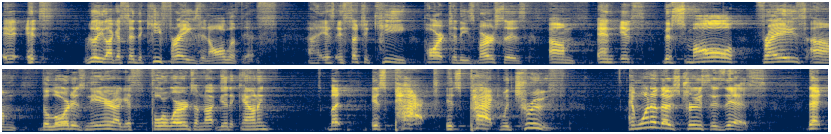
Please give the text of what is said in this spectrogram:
it, it's really, like I said, the key phrase in all of this. Uh, it's, it's, such a key part to these verses. Um, and it's this small phrase. Um, the Lord is near. I guess four words, I'm not good at counting. But it's packed, it's packed with truth. And one of those truths is this that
